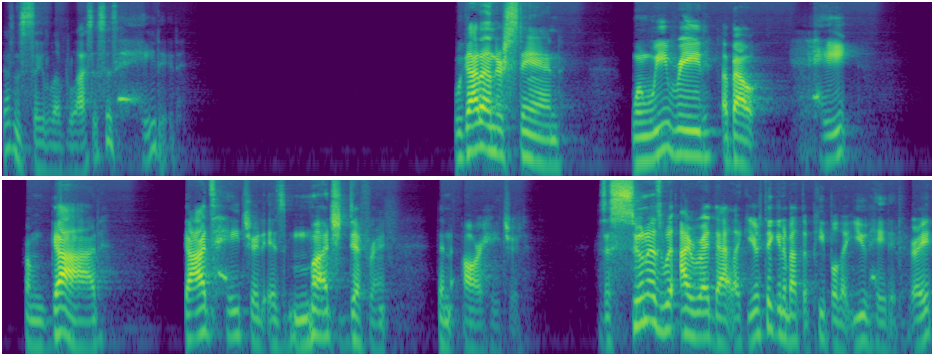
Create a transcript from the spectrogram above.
It doesn't say loved less, it says hated. We got to understand when we read about hate from God, God's hatred is much different than our hatred. Because as soon as I read that, like you're thinking about the people that you've hated, right?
